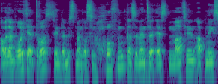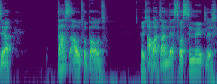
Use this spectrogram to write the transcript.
Aber dann bräuchte er trotzdem, da müsste man trotzdem hoffen, dass eventuell Aston Martin ab nächstes Jahr das Auto baut. Richtig. Aber dann wäre es trotzdem möglich.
